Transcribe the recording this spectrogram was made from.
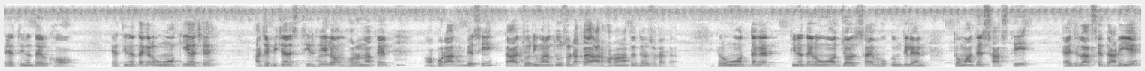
এটা তিনের দাগের ঘ। এটা তিনের দাগের উঁ কি আছে? আছে, বিচারে স্থির হইল, হরনাথের অপরাধ বেশি, তার জরিমানা দুশো টাকা আর হরনাথের দেড়শো টাকা। এবার উঁর দাগের, তিনের দাগের উঁ জজ সাহেব হুকুম দিলেন, তোমাদের শাস্তি এজলাসে দাঁড়িয়ে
